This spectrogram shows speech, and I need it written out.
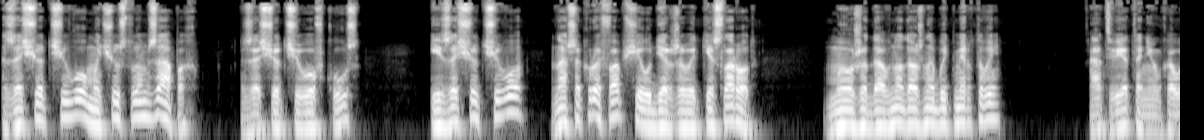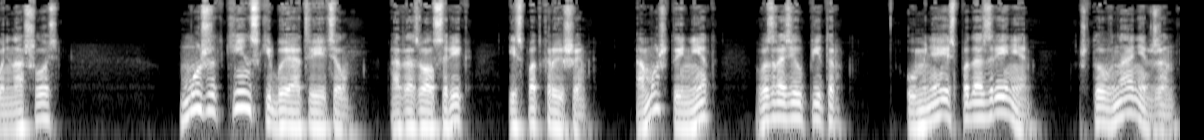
За счет чего мы чувствуем запах? За счет чего вкус? И за счет чего наша кровь вообще удерживает кислород?» Мы уже давно должны быть мертвы? Ответа ни у кого не нашлось. «Может, Кинский бы ответил», — отозвался Рик из-под крыши. «А может и нет», — возразил Питер. «У меня есть подозрение, что в Наниджен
